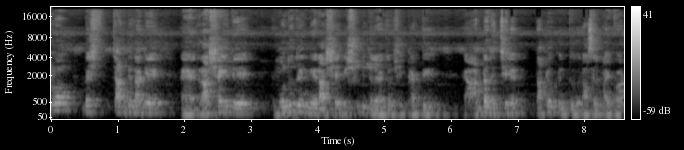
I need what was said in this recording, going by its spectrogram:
এবং বেশ চার দিন আগে রাজশাহীতে বন্ধুদের নিয়ে রাজশাহী বিশ্ববিদ্যালয়ের একজন শিক্ষার্থী আড্ডা দিচ্ছিলেন। তাকেও কিন্তু রাসেল ভাইপার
